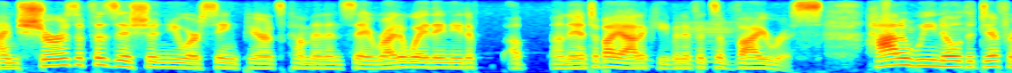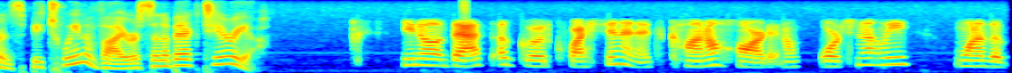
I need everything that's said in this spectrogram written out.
I'm sure as a physician, you are seeing parents come in and say right away they need a, a an antibiotic, mm-hmm. even if it's a mm-hmm. virus. How do we know the difference between a virus and a bacteria? You know, that's a good question, and it's kind of hard. And unfortunately, one of the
